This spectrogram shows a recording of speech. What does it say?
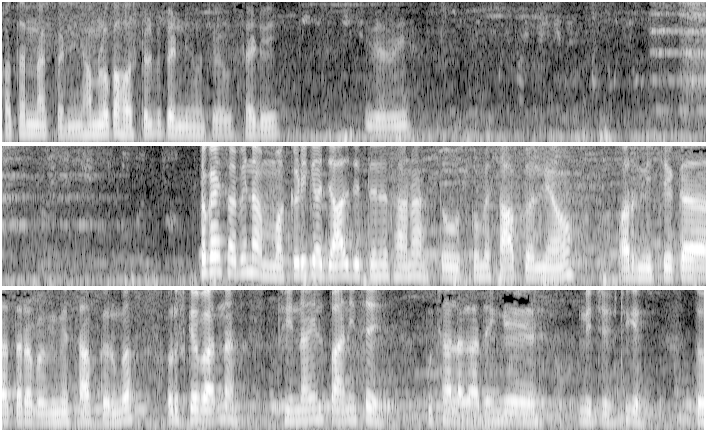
खतरनाक पेंटिंग हम लोग का हॉस्टल भी पेंटिंग हो चुका है, उस साइड भी। इधर भी। तो गैस अभी ना मकड़ी का जाल जितने था ना तो उसको मैं साफ़ कर लिया हूँ। और नीचे का तरफ़ अभी मैं साफ़ करूँगा। और उसके बाद ना फिनाइल पानी से पूछा लगा देंगे नीचे, ठीक है? तो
